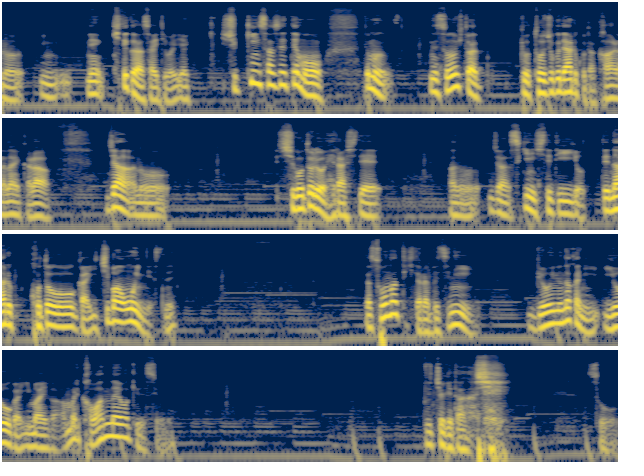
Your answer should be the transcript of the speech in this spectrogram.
のね来てくださいって言われいや出勤させてもでも、ね、その人は今日当直であることは変わらないからじゃああの仕事量減らしてあのじゃあ好きにしてていいよってなることが一番多いんですね。だそうなってきたら別に病院の中にいようがいまいがあんまり変わんないわけですよね。ぶっちゃけた話。そ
